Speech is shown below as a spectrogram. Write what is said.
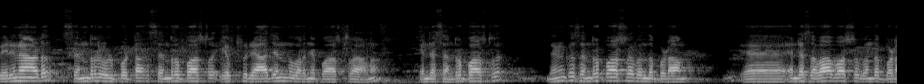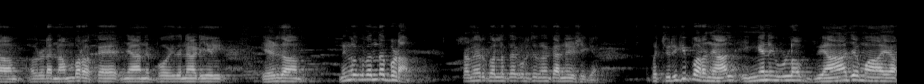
പെരിനാട് സെൻട്രൽ ഉൾപ്പെട്ട സെൻട്രൽ പാസ്റ്റർ എഫ് രാജൻ എന്ന് പറഞ്ഞ പാസ്റ്ററാണ് എന്റെ സെൻട്രൽ പാസ്റ്റർ. നിങ്ങൾക്ക് സെൻട്രൽ പാസ്റ്ററെ ബന്ധപ്പെടാം. എന്റെ സഭാ പാസ്റ്റർ ബന്ധപ്പെടാം. അവരുടെ നമ്പറൊക്കെ ഞാനിപ്പോൾ ഇതിനടിയിൽ എഴുതാം. നിങ്ങൾക്ക് ബന്ധപ്പെടാം. ഷമീർ കൊല്ലത്തെക്കുറിച്ച് നിങ്ങൾക്ക് അന്വേഷിക്കാം. അപ്പോൾ ചുരുക്കി പറഞ്ഞാൽ ഇങ്ങനെയുള്ള വ്യാജമായ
